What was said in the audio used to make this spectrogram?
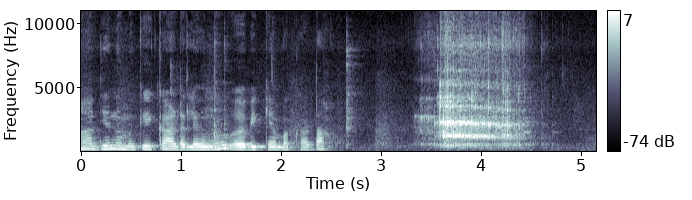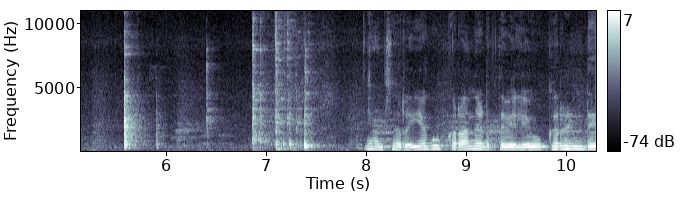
ആദ്യം നമുക്ക് ഈ കടല ഒന്ന് വേവിക്കാൻ വെക്കാം കേട്ടോ. ഞാൻ ചെറിയ കുക്കറാണ് എടുത്ത് വലിയ കുക്കറുണ്ട്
